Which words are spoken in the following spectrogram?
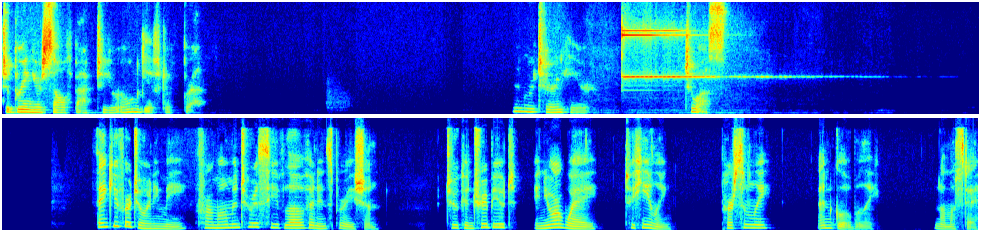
to bring yourself back to your own gift of breath. And return here to us. Thank you for joining me for a moment to receive love and inspiration, to contribute in your way to healing, personally and globally. Namaste.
